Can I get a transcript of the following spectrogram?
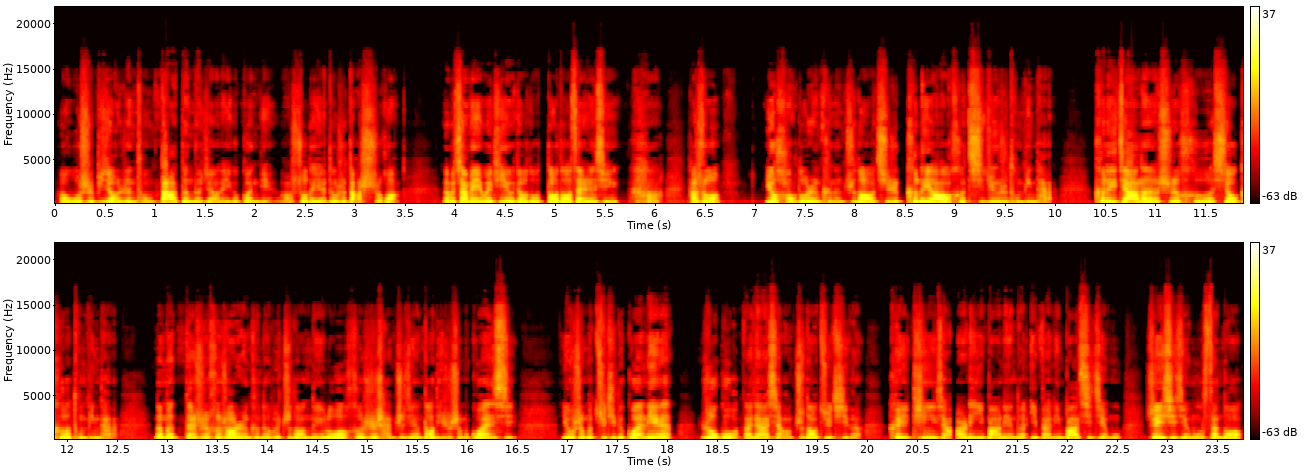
啊，我是比较认同大邓的这样的一个观点啊，说的也都是大实话。那么下面一位听友叫做刀刀三人行哈，他说有好多人可能知道，其实克雷奥和奇骏是同平台，克雷嘉呢是和逍客同平台。那么但是很少人可能会知道雷诺和日产之间到底是什么关系。有什么具体的关联？如果大家想要知道具体的，可以听一下二零一八年的一百零八期节目。这一期节目三刀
